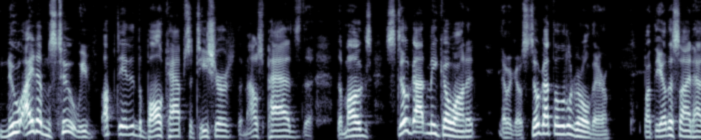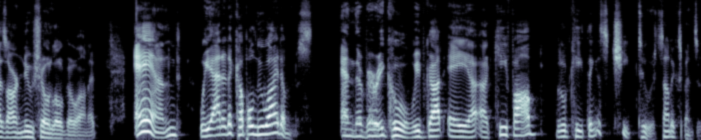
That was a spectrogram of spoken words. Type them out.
new items too. We've updated the ball caps, the t-shirts, the mouse pads, the the mugs. Still got Miko on it. There we go. Still got the little girl there, but the other side has our new show logo on it. And we added a couple new items and they're very cool. We've got a, a key fob, little key thing. It's cheap too. It's not expensive,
